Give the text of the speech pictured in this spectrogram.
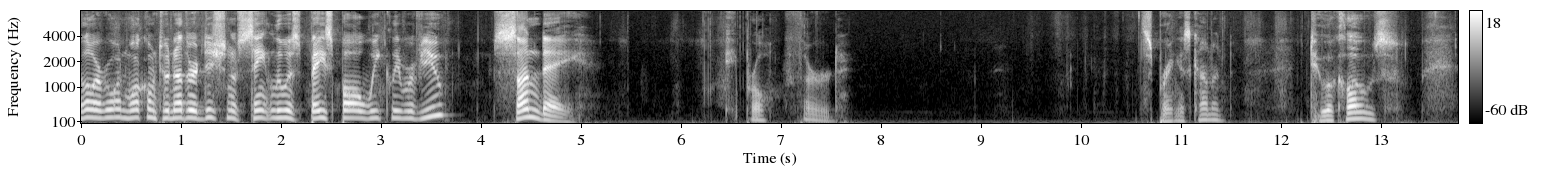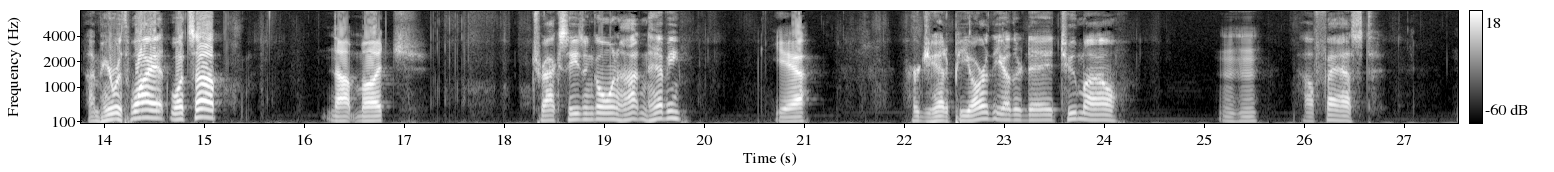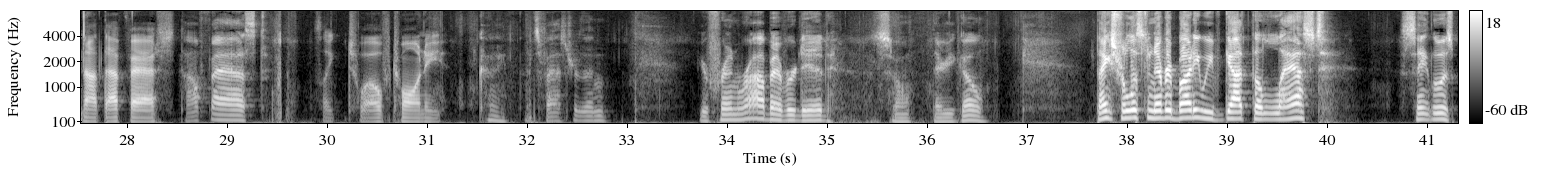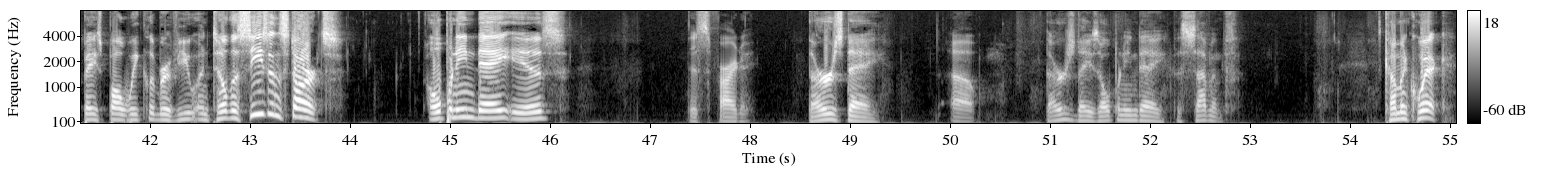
Hello, everyone. Welcome to another edition of St. Louis Baseball Weekly Review. Sunday, April 3rd. Spring is coming to a close. I'm here with Wyatt. What's up? Not much. Track season going hot and heavy? Yeah. Heard you had a PR the other day, two mile. Mm-hmm. How fast? Not that fast. How fast? It's like twelve twenty. Okay, that's faster than your friend Rob ever did. So there you go. Thanks for listening, everybody. We've got the last St. Louis Baseball Weekly Review until the season starts. Opening day is This Friday. Thursday. Oh. Thursday's opening day, the 7th. It's coming quick.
